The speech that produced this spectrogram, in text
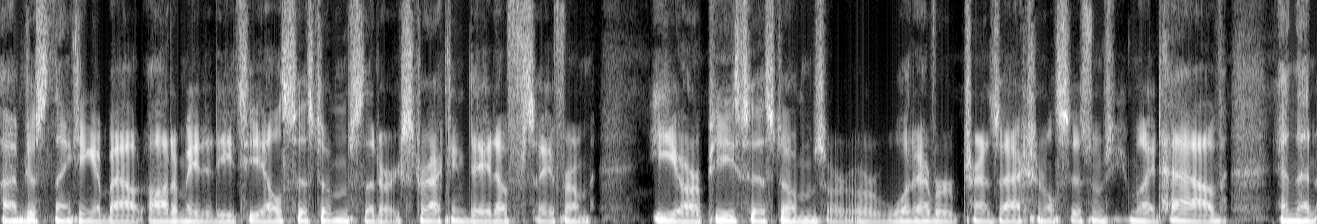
I'm just thinking about automated ETL systems that are extracting data, say from ERP systems or, or whatever transactional systems you might have, and then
